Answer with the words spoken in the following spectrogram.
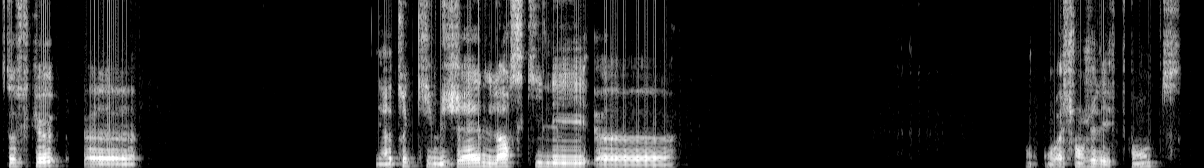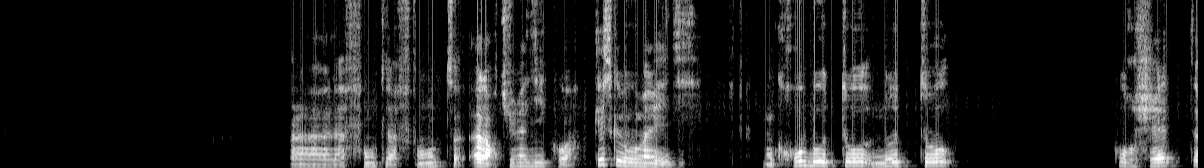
sauf que euh, il y a un truc qui me gêne lorsqu'il est on va changer les fontes Euh, la fonte la fonte alors tu m'as dit quoi? Qu'est-ce que vous m'avez dit? Donc Roboto, Noto, Courgette,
